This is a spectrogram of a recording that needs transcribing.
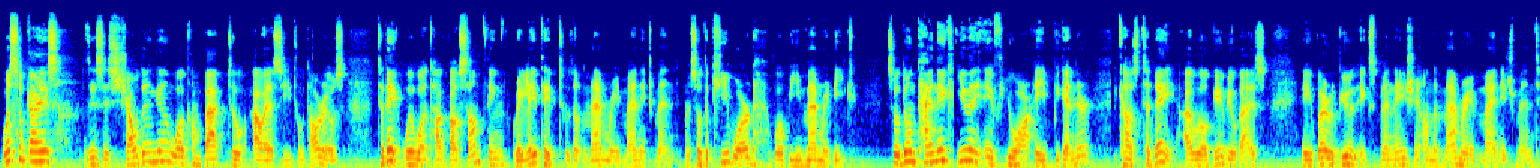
What's up guys? This is Sheldon again. Welcome back to iOS eTutorials. Today we will talk about something related to the memory management. So the keyword will be memory leak. So don't panic even if you are a beginner because today I will give you guys a very good explanation on the memory management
